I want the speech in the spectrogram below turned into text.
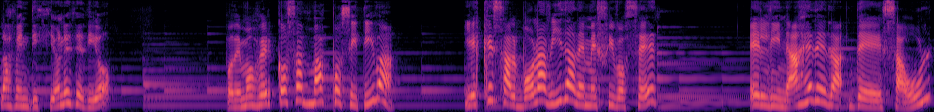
las bendiciones de Dios. Podemos ver cosas más positivas. Y es que salvó la vida de Mefiboset. El linaje de, Saúl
